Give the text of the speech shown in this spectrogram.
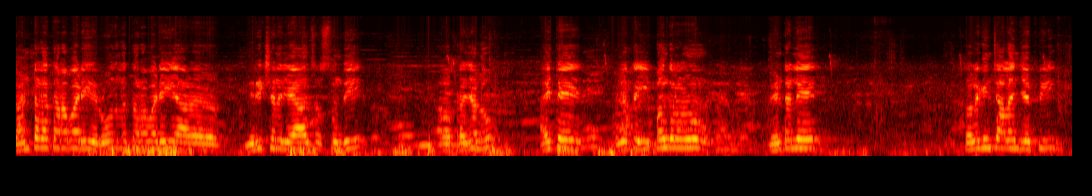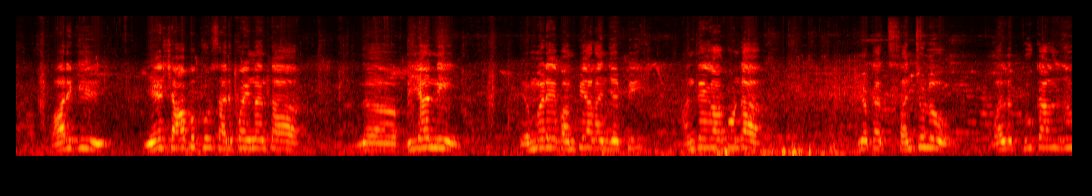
గంటల తరబడి రోజుల తరబడి నిరీక్షణ చేయాల్సి వస్తుంది ప్రజలు. అయితే ఈ యొక్క ఇబ్బందులను వెంటనే తొలగించాలని చెప్పి వారికి ఏ షాపుకు సరిపోయినంత బియ్యాన్ని ఎమ్మడే పంపించాలని చెప్పి అంతేకాకుండా ఈ యొక్క సంచులు వాళ్ళు తూకాలు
